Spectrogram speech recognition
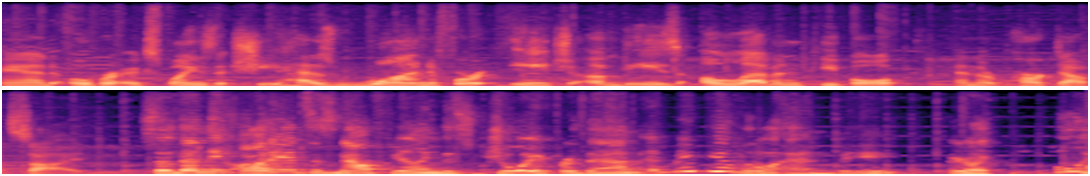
and Oprah explains that she has one for each of these 11 people, and they're parked outside. So then the audience is now feeling this joy for them and maybe a little envy. You're like, holy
